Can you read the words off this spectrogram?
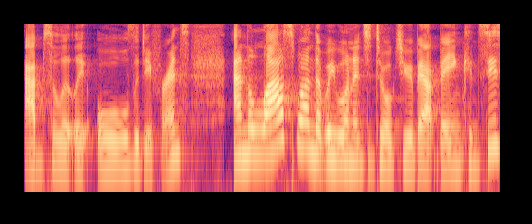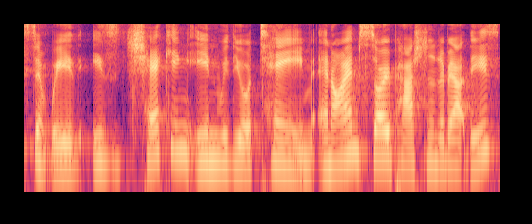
absolutely all the difference. And the last one that we wanted to talk to you about being consistent with is checking in with your team. And I am so passionate about this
